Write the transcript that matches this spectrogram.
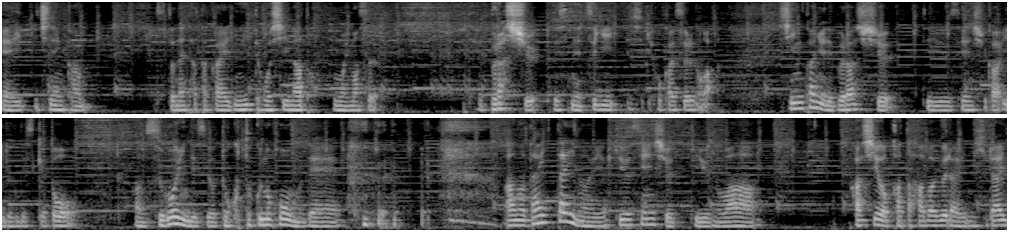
え1年間ずっとね戦いに行ってほしいなと思います。でブラッシュですね。次紹介するのが。新加入でブラッシュっていう選手がいるんですけどあのすごいんですよ。独特のフォームで。あの大体の野球選手っていうのは足を肩幅ぐらいに開い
